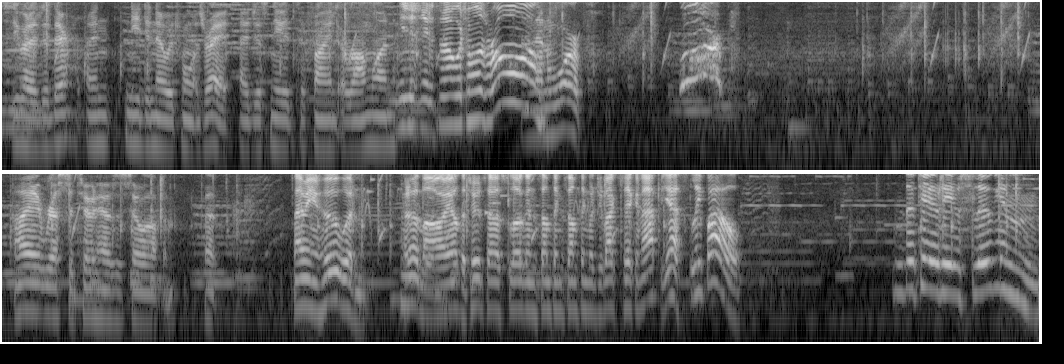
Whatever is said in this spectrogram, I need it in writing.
See what I did there? I didn't need to know which one was right. I just needed to find a wrong one. you just needed to know which one was wrong. And then warp. Warp! I rested toad houses so often, but I mean, who wouldn't? Hello, Mario. The Toots House slogan, something, something. Would you like to take a nap? Yes, sleep well. The Toto slogan.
